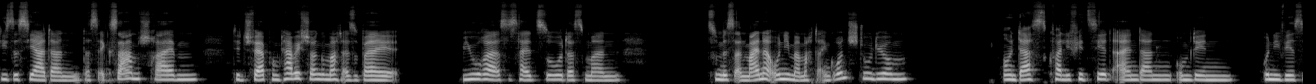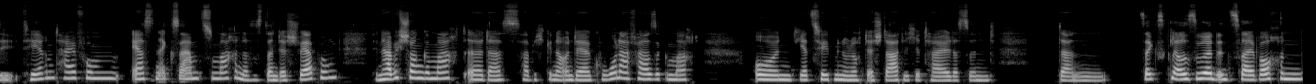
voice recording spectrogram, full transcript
dieses Jahr dann das Examen schreiben. Den Schwerpunkt habe ich schon gemacht. Also bei Jura ist es halt so, dass man zumindest an meiner Uni, man macht ein Grundstudium und das qualifiziert einen dann, um den universitären Teil vom ersten Examen zu machen. Das ist dann der Schwerpunkt. Den habe ich schon gemacht. Äh, das habe ich genau in der Corona-Phase gemacht. Und jetzt fehlt mir nur noch der staatliche Teil. Das sind dann sechs Klausuren in zwei Wochen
